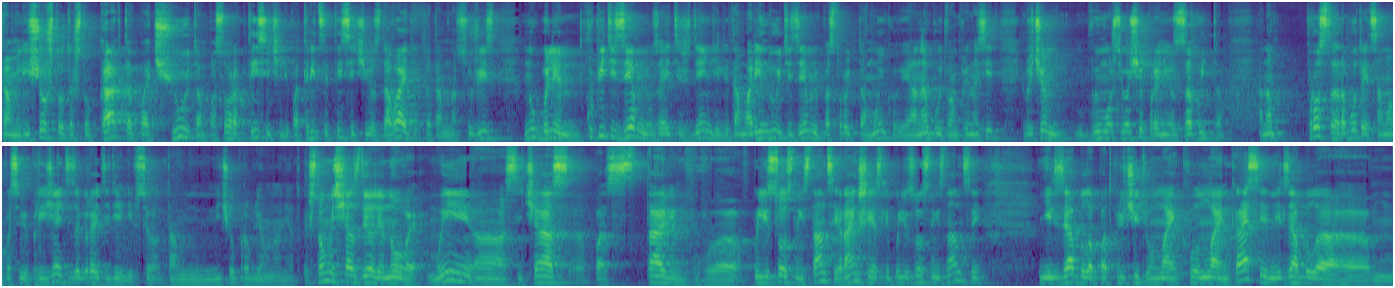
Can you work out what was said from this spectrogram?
там, или еще что-то, чтобы как-то по чуть, там, по 40 тысяч или по 30 тысяч ее сдавать, это там на всю жизнь. Ну, блин, купите землю за эти же деньги, или там арендуйте землю, постройте там мойку, и она будет вам приносить. Причем вы можете вообще про нее забыть там. Она просто работает сама по себе. Приезжайте, забирайте деньги, все, там ничего проблемного нет. Что мы сейчас сделали новое? Мы э, сейчас поставим в, в пылесосные станции. Раньше, если пылесосные станции нельзя было подключить онлайн, к онлайн-кассе, нельзя было э,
